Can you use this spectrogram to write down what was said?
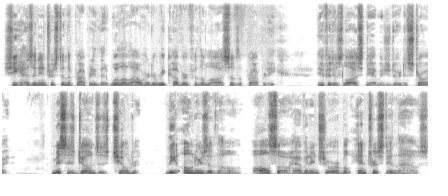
she has an interest in the property that will allow her to recover for the loss of the property if it is lost, damaged, or destroyed. Mrs. Jones's children, the owners of the home, also have an insurable interest in the house,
